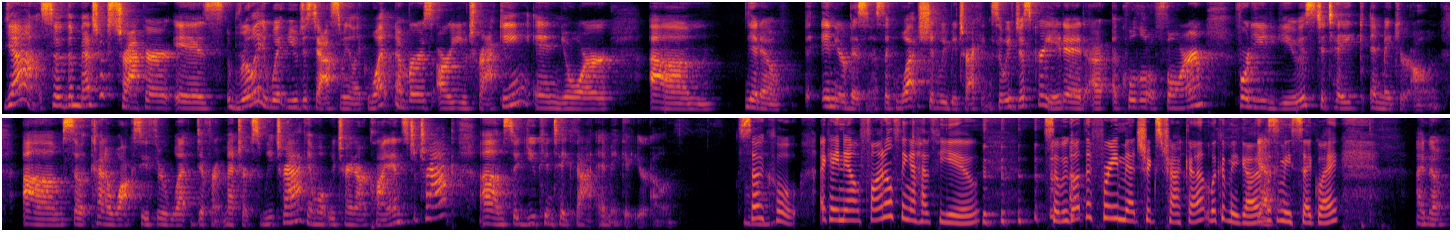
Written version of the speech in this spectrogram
Yeah. So the metrics tracker is really what you just asked me. Like, what numbers are you tracking in your, um, you know, in your business? Like, what should we be tracking? So we've just created a, a cool little form for you to use to take and make your own. Um, so it kind of walks you through what different metrics we track and what we train our clients to track. Um, so you can take that and make it your own. So cool. Okay, now final thing I have for you. so we've got the free metrics tracker. Look at me go. Yes. Look at me segue. I know.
